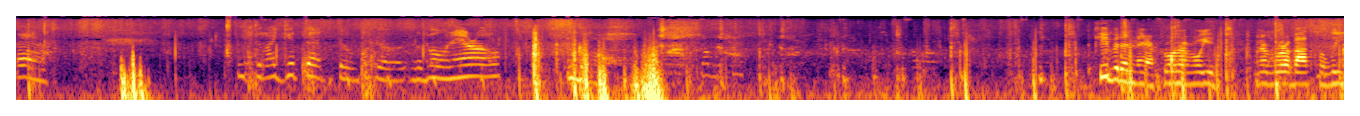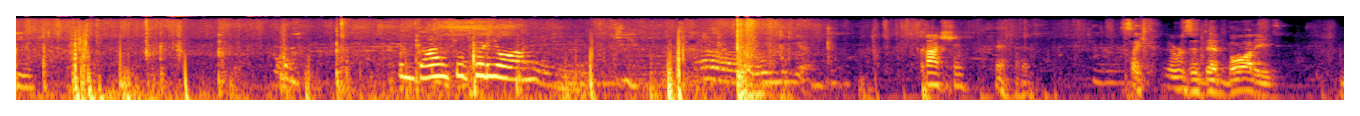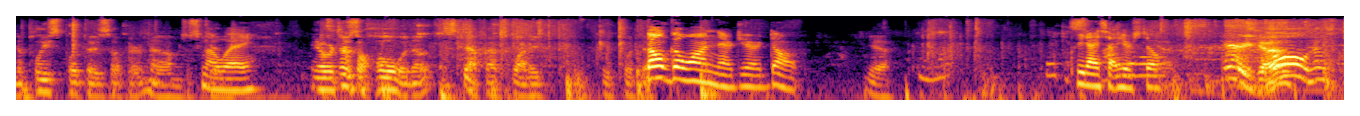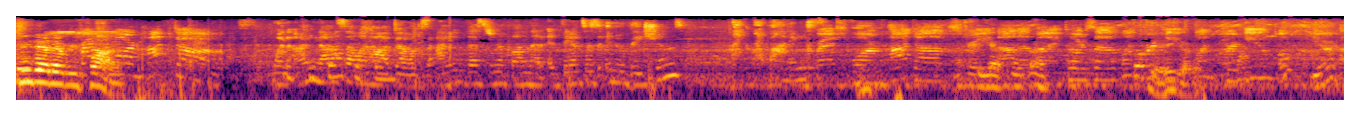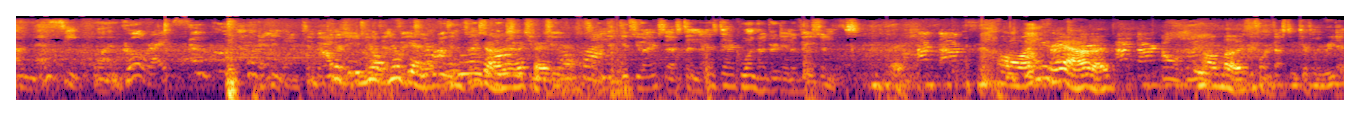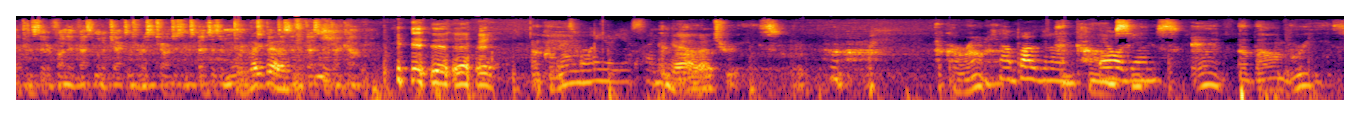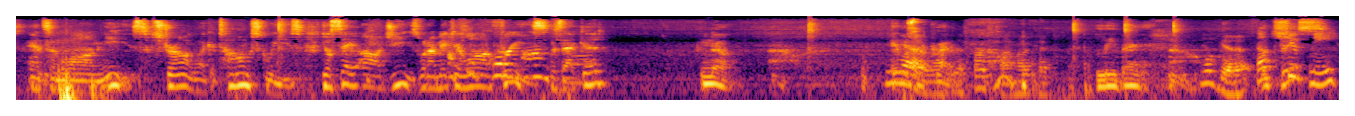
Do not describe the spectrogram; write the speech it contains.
There. Did I get that the, the, the bow and arrow? Keep it in there for whenever we, whenever we're about to leave. Been gone for pretty long. Caution. It's like there was a dead body and the police put those up there. No, I'm just kidding. No way. You know, if there's a hole in the step, that's why they, they put that. Don't go on there, Jared. Don't. Yeah. Pretty nice out here still. There you go. Oh, that was Do that every time. When I'm not selling hot dogs, I invest in a fund that advances innovations like robotics. Fresh warm hot dogs straight out of uh, uh. my torso. One for There you you, go. one for you. Oh, you're a messy one. Cool, right? You'll, you'll get it. You got it. Okay. It gives you access to NASDAQ 100 innovations. Oh, yeah, that, almost. Before investing, carefully read it. Consider fund investment objectives, risk charges, expenses, and more. There you go. invesco.com. A corona yeah, yes, I and Yeah, palm that's- trees. A corona I'm probably gonna and calm seas and a balm breeze and some long knees, strong like a tongue squeeze. You'll say, "Oh, geez," when I make your keep lawn freeze. on Was that good? No. It was Yeah, a right, the first time, okay. Lee bad. No. You'll get it. Don't But shoot this- me.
